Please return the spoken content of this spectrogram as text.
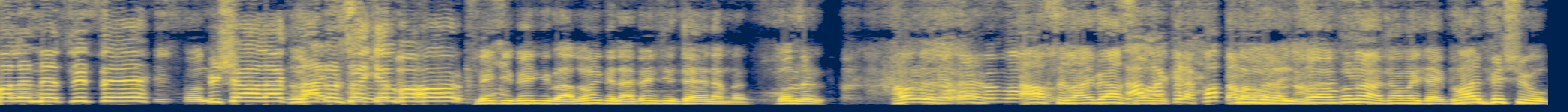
মালের নেতৃত্বে বিশাল এক মোটর সাইকেল বহর। বেশি বেশি ভালো হইতে না বেশি যায় না বন্ধু আছে লাইভে আছে না সবাই যাই লাইভ বেশি হোক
